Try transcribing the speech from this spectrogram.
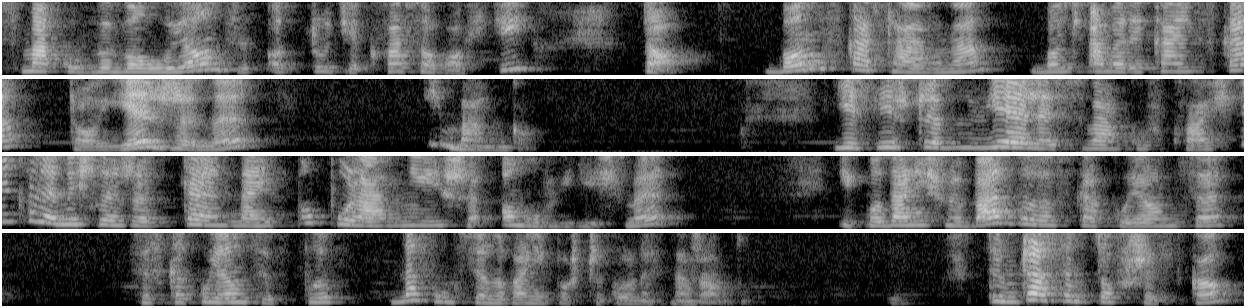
smaków wywołujących odczucie kwasowości, to borówka czarna bądź amerykańska to jeżyny i mango. Jest jeszcze wiele smaków kwaśnych, ale myślę, że te najpopularniejsze omówiliśmy i podaliśmy bardzo zaskakujące, zaskakujący wpływ na funkcjonowanie poszczególnych narządów. Tymczasem to wszystko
